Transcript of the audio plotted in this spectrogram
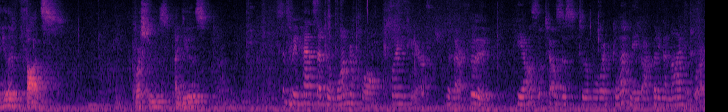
Any other thoughts, questions, ideas? Since we've had such a wonderful spring here with our food, he also tells us to avoid gluttony by putting a knife into our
